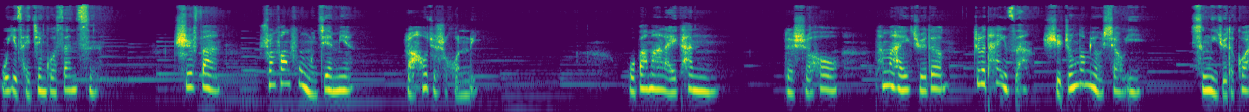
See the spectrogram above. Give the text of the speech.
我也才见过三次。吃饭，双方父母见面，然后就是婚礼。我爸妈来看的时候，他们还觉得这个太子啊始终都没有笑意，心里觉得怪。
